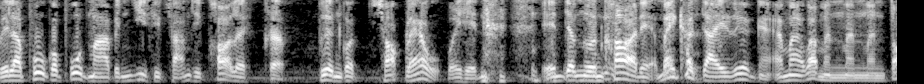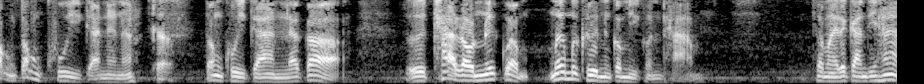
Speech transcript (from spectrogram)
เวลาพูดก็พูดมาเป็นยี่สิบสามสิบข้อเลยครับ เพื่อนก็ช็อกแล้วไปเห็น เห็นจำนวนข้อเนี่ย ไม่เข้าใจเรื่องไงอามาว่ามันมันมันต้องต้องคุยกันนะนะครับต้องคุยกันแล้วก็เออถ้าเรานึกว่าเมื่อเมื่อคืนก็มีคนถาม สมัยรัชกาลที่ห้า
